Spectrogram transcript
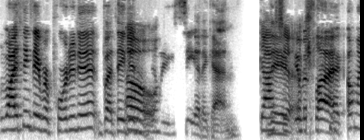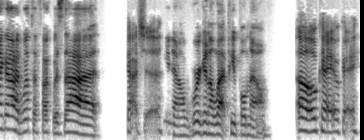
Well, I think they reported it, but they didn't oh. really see it again. Gotcha. They, it was like, oh my god, what the fuck was that? Gotcha. You know, we're gonna let people know. Oh, okay, okay.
